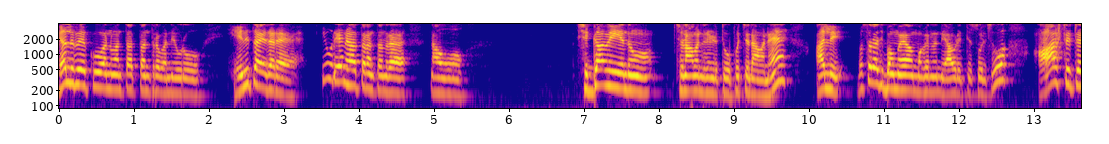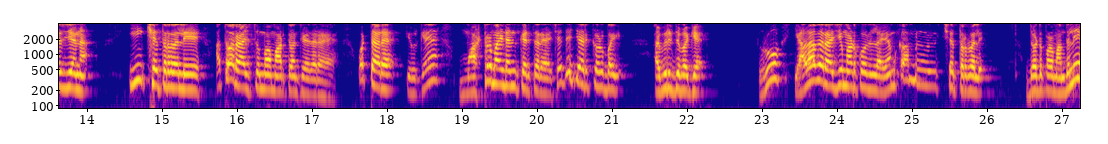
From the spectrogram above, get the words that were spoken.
ಗೆಲ್ಲಬೇಕು ಅನ್ನುವಂಥ ತಂತ್ರವನ್ನು ಇವರು ಹೆಣಿತಾ ಇದ್ದಾರೆ. ಇವ್ರು ಏನು ಹೇಳ್ತಾರೆ ಅಂತಂದ್ರೆ ನಾವು ಶಿಗ್ಗಾವಿ ಏನು ಚುನಾವಣೆ ನಡೀತು, ಉಪಚುನಾವಣೆ. ಅಲ್ಲಿ ಬಸವರಾಜ ಬೊಮ್ಮಯ್ಯ ಮಗನನ್ನು ಯಾವ ರೀತಿ ಸೋಲಿಸು ಆ ಸ್ಟ್ರಾಟಜಿಯನ್ನು ಈ ಕ್ಷೇತ್ರದಲ್ಲಿ ಅಥವಾ ರಾಜ್ಯ ತುಂಬ ಮಾಡ್ತೇವೆ ಅಂತ ಹೇಳಿದ್ದಾರೆ ಒಟ್ಟಾರೆ ಇವ್ರಿಗೆ ಮಾಸ್ಟರ್ ಮೈಂಡ್ ಅಂತ ಕರೀತಾರೆ. ಸತೀಶ್ ಜಾರಕಿಹೊಳಿ ಬಗ್ಗೆ ಅಭಿವೃದ್ಧಿ ಬಗ್ಗೆ. ಇವರು ಯಾವಾಗ ರಾಜಿ ಮಾಡ್ಕೋದಿಲ್ಲ ಎಂ ಕಾಮ್ ಕ್ಷೇತ್ರದಲ್ಲಿ, ದೊಡ್ಡ ಪ್ರಮಾಣದಲ್ಲಿ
